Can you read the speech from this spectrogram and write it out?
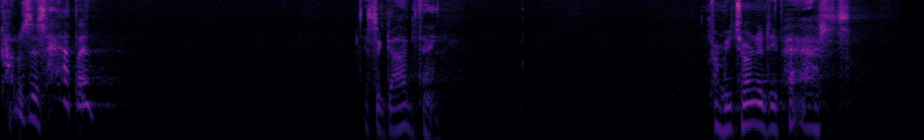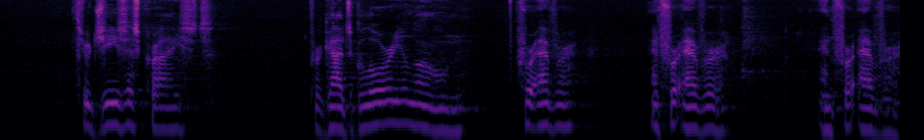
How does this happen? It's a God thing from eternity past through Jesus Christ for God's glory alone, forever and forever and forever.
